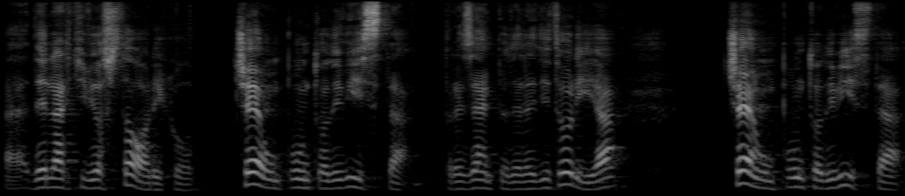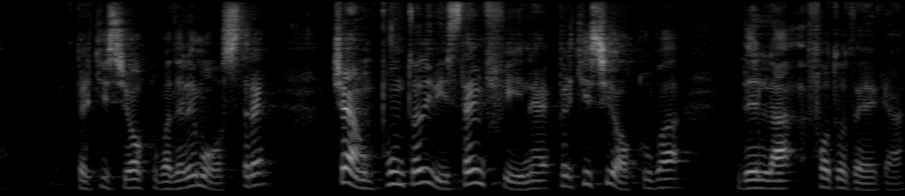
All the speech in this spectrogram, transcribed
eh, dell'archivio storico, c'è un punto di vista per esempio dell'editoria, c'è un punto di vista per chi si occupa delle mostre, c'è un punto di vista infine per chi si occupa della fototeca.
